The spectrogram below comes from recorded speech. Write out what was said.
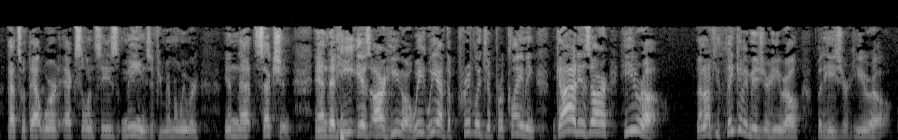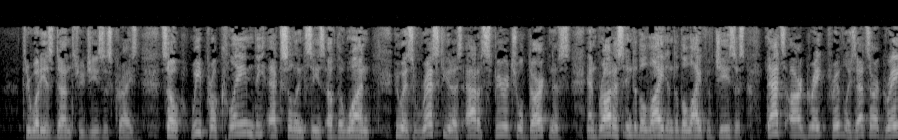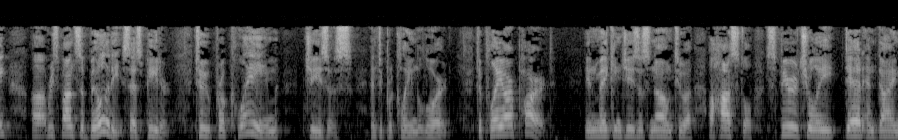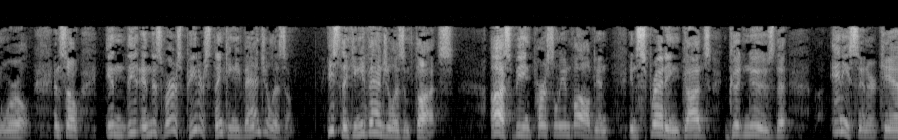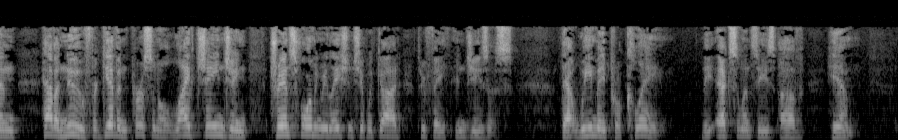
That's what that word excellencies means, if you remember we were in that section. And that He is our hero. We, we have the privilege of proclaiming God is our hero. I don't know if you think of Him as your hero, but He's your hero. Through what he has done through Jesus Christ. So we proclaim the excellencies of the one who has rescued us out of spiritual darkness and brought us into the light, into the life of Jesus. That's our great privilege. That's our great uh, responsibility, says Peter, to proclaim Jesus and to proclaim the Lord, to play our part in making Jesus known to a, a hostile, spiritually dead and dying world. And so in, the, in this verse, Peter's thinking evangelism. He's thinking evangelism thoughts. Us being personally involved in, in spreading God's good news that any sinner can have a new, forgiven, personal, life changing, transforming relationship with God through faith in Jesus, that we may proclaim the excellencies of Him.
